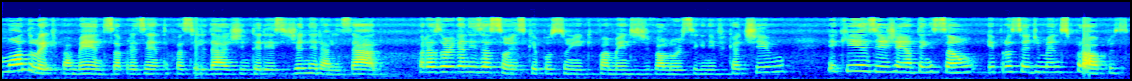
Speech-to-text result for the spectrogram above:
O módulo Equipamentos apresenta facilidade de interesse generalizado para as organizações que possuem equipamentos de valor significativo e que exigem atenção e procedimentos próprios.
